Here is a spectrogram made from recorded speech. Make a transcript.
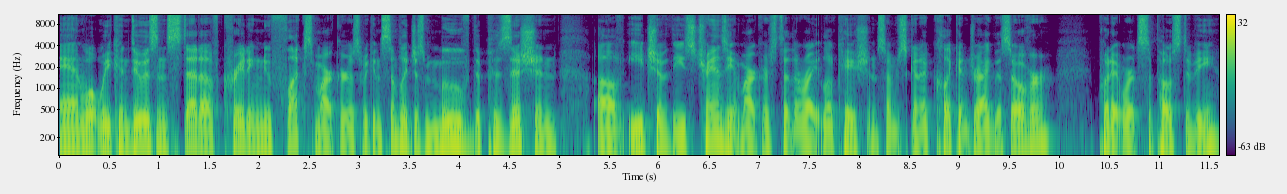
And what we can do is instead of creating new flex markers, we can simply just move the position of each of these transient markers to the right location. So I'm just going to click and drag this over, put it where it's supposed to be.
